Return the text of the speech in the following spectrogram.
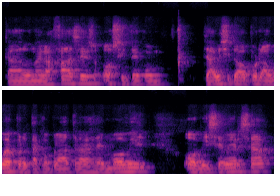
cada una de las fases o si te, te ha visitado por la web pero te ha comprado a través del móvil o viceversa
